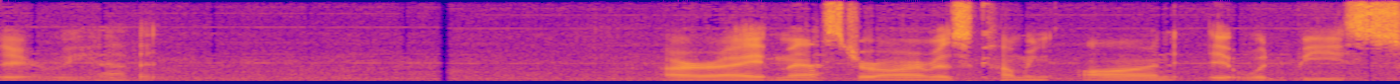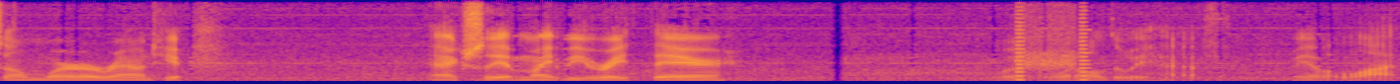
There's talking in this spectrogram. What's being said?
There we have it. Alright, Master Arm is coming on. It would be somewhere around here. Actually, it might be right there. What, what all do we have? We have a lot.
